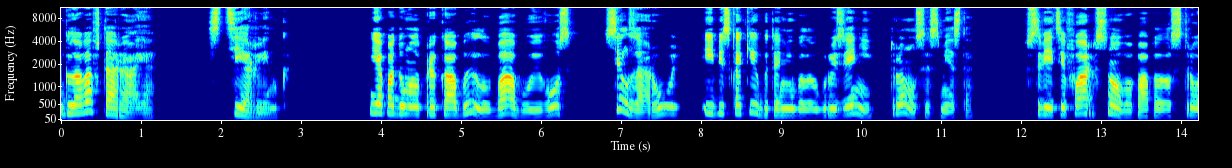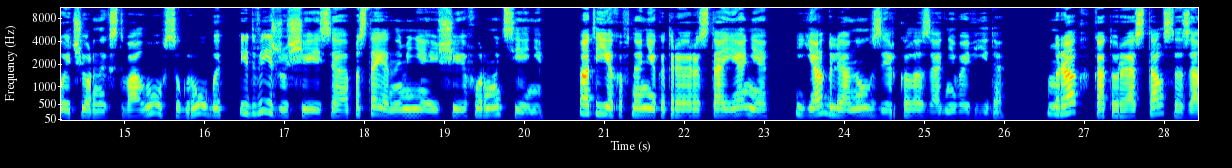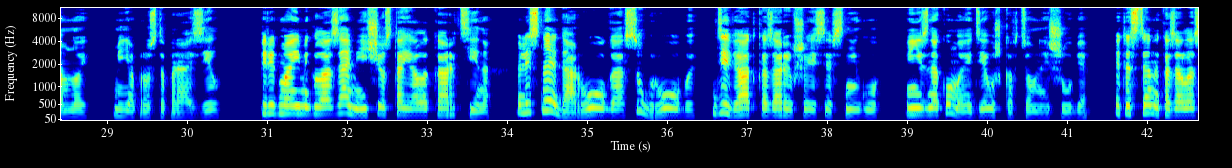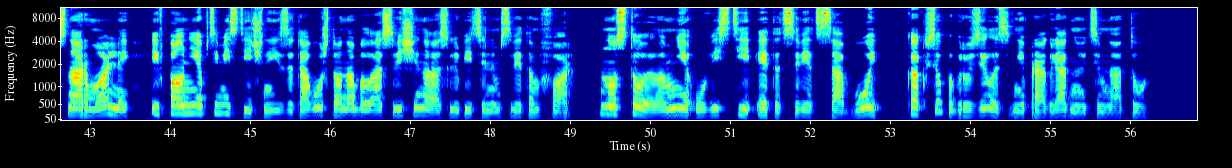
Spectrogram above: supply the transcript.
Глава вторая. Стерлинг. Я подумал про кобылу, бабу и воз, сел за руль и без каких бы то ни было угрызений тронулся с места. В свете фар снова поплыл строй черных стволов, сугробы и движущиеся, постоянно меняющие форму тени. Отъехав на некоторое расстояние, я глянул в зеркало заднего вида. Мрак, который остался за мной, меня просто поразил. Перед моими глазами еще стояла картина. Лесная дорога, сугробы, девятка, зарывшаяся в снегу, и незнакомая девушка в темной шубе. Эта сцена казалась нормальной и вполне оптимистичной из-за того, что она была освещена ослепительным светом фар. Но стоило мне увести этот свет с собой, как все погрузилось в непроглядную темноту.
